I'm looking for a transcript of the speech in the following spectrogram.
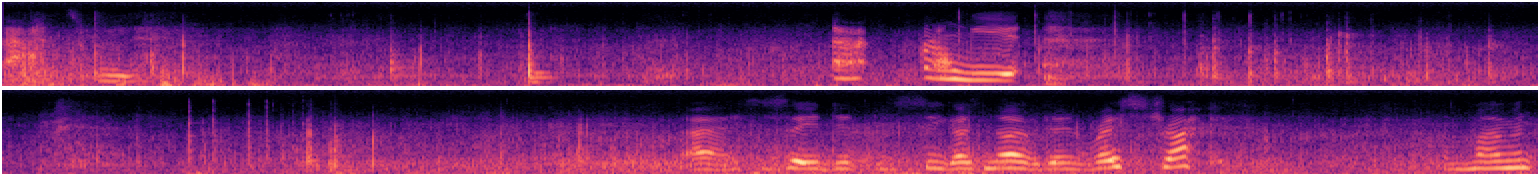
Ah. Ah, wrong. Alright, so you, did, so you guys know we're doing racetrack at the moment.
